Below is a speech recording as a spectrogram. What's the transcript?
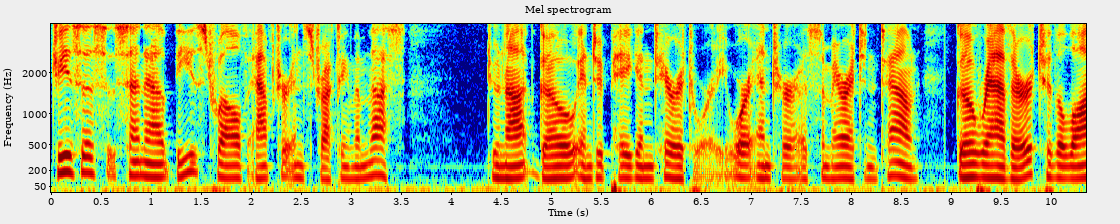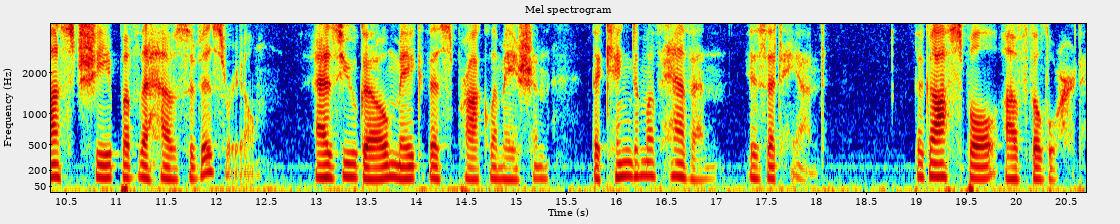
Jesus sent out these twelve after instructing them thus Do not go into pagan territory or enter a Samaritan town. Go rather to the lost sheep of the house of Israel. As you go, make this proclamation the kingdom of heaven is at hand. The Gospel of the Lord.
